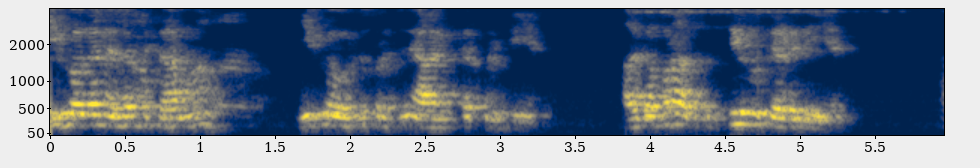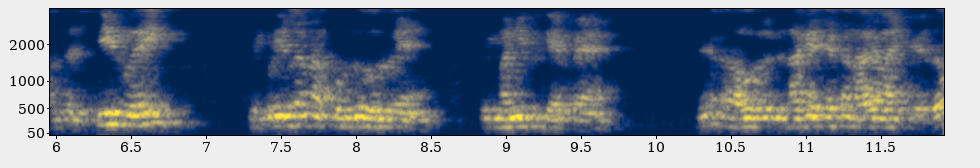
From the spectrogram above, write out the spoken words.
ஈகோ தானே எல்லாத்துக்கும் காரணம்? ஈகோ விட்டு பிரச்சனையை அக்செப்ட் பண்ணிட்டீங்க. அதுக்கப்புறம் அதுக்கு தீர்வு தேடுறீங்க அந்த தீர்வை எப்படிலாம் நான் கொண்டு வருவேன்? மன்னிப்பு கேட்பேன். அவங்களுக்கு நகை கேட்டால் நகை வாங்கிக்க ஏதோ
